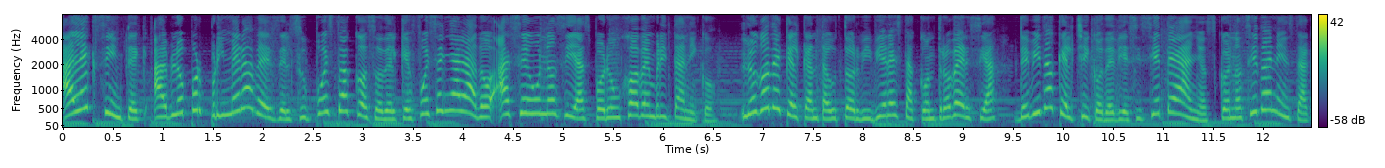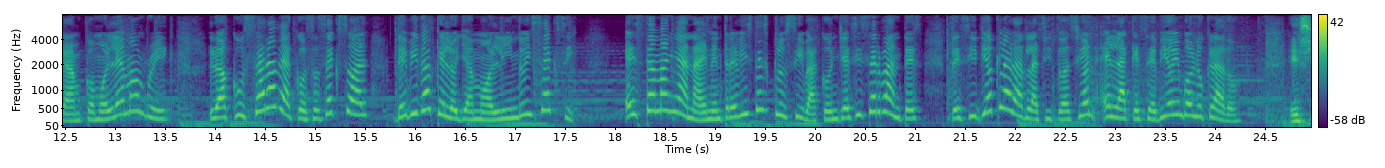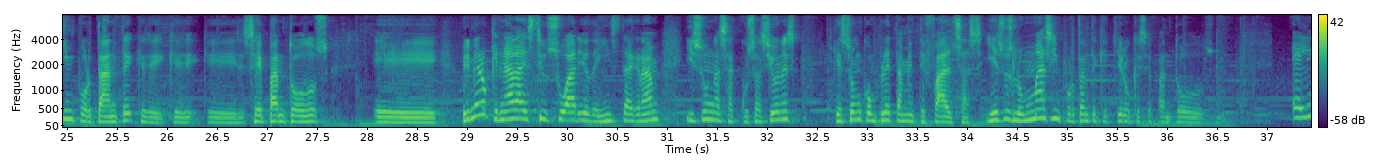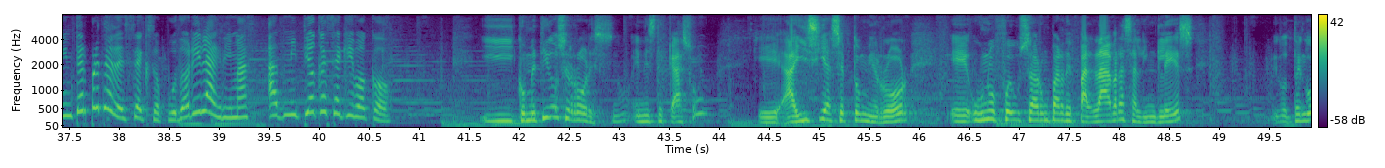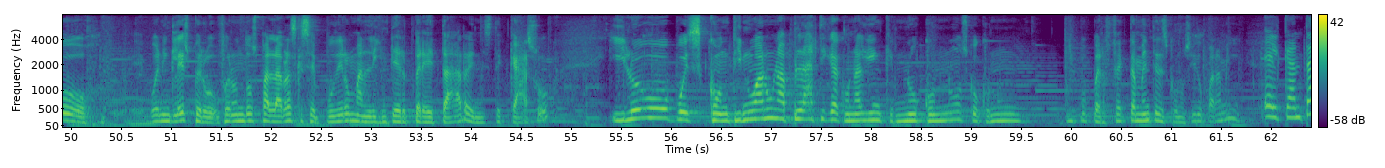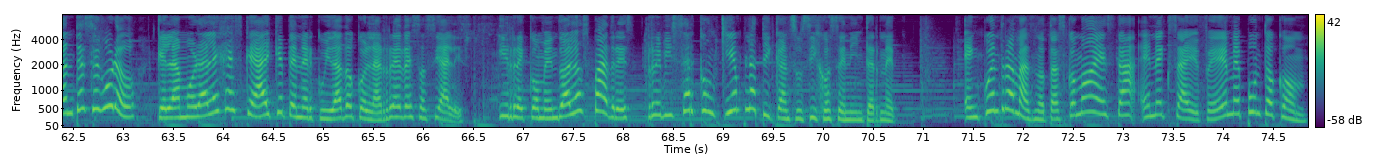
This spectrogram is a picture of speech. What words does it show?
Alex Sintek habló por primera vez del supuesto acoso del que fue señalado hace unos días por un joven británico. Luego de que el cantautor viviera esta controversia, debido a que el chico de 17 años, conocido en Instagram como Lemon Brick, lo acusara de acoso sexual debido a que lo llamó lindo y sexy. Esta mañana, en entrevista exclusiva con Jesse Cervantes, decidió aclarar la situación en la que se vio involucrado. Es importante que, que sepan todos eh, primero que nada, este usuario de Instagram hizo unas acusaciones que son completamente falsas y eso es lo más importante que quiero que sepan todos. El intérprete de Sexo, Pudor y Lágrimas admitió que se equivocó. Y cometí dos errores, ¿no? En este caso, eh, ahí sí acepto mi error. Eh, uno fue usar un par de palabras al inglés. Digo, tengo buen inglés, pero fueron dos palabras que se pudieron malinterpretar en este caso y luego pues continuar una plática con alguien que no conozco, con un tipo perfectamente desconocido para mí. El cantante aseguró que la moraleja es que hay que tener cuidado con las redes sociales y recomendó a los padres revisar con quién platican sus hijos en internet. Encuentra más notas como esta en exafm.com.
